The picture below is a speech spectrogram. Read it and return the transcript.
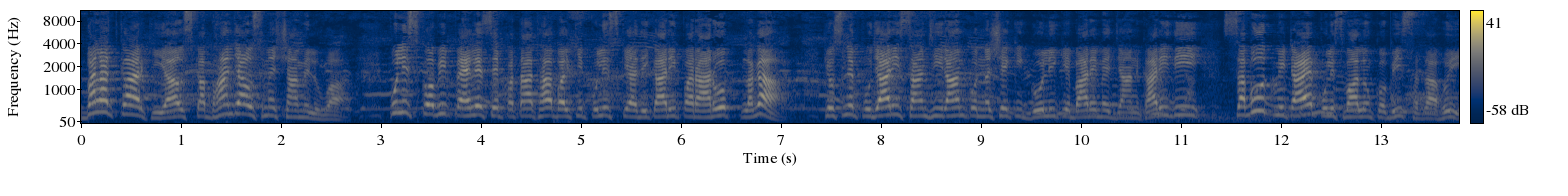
बलात्कार किया, उसका भांजा उसमें शामिल हुआ। पुलिस को भी पहले से पता था, बल्कि पुलिस के अधिकारी पर आरोप लगा कि उसने पुजारी सांझी राम को नशे की गोली के बारे में जानकारी दी, सबूत मिटाए पुलिस वालों को भी सजा हुई।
